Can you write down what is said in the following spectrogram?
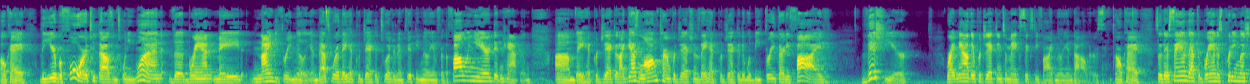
Okay. The year before 2021, the brand made 93 million. That's where they had projected 250 million for the following year. Didn't happen. Um, they had projected, I guess, long-term projections. They had projected it would be 335 this year. Right now, they're projecting to make $65 million. Okay. So they're saying that the brand is pretty much,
